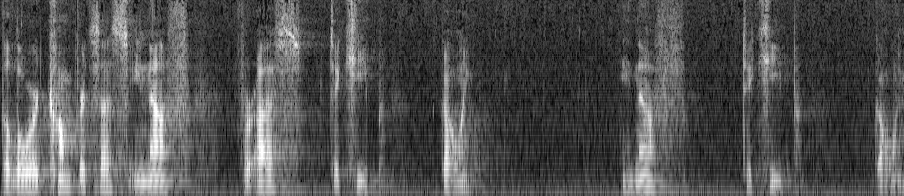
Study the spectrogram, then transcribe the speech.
The Lord comforts us enough for us to keep going. Enough to keep going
